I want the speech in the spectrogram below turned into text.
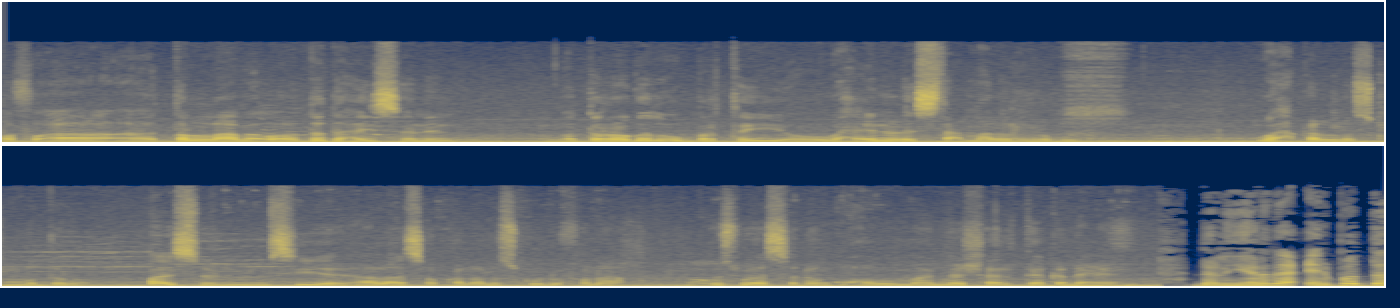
qof tallaabo oo dad haysanin oo daroogada u bartay oo wax in la isticmaalo rabo. Wax kale layskuma daro. Halaasoo kale laysku dhufanaa waswaasa dhan ku qabo maayo meesha hartee ka dhacee dhallinyarada cirbadda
